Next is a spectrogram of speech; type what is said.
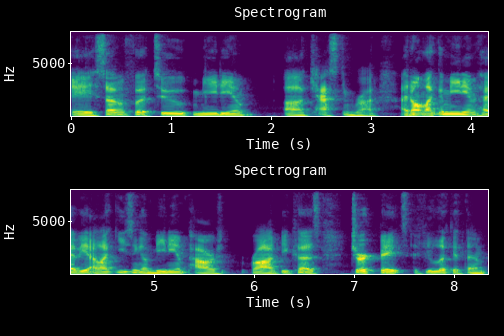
a seven foot two medium uh, casting rod. I don't like a medium heavy. I like using a medium power rod because jerk baits, if you look at them,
